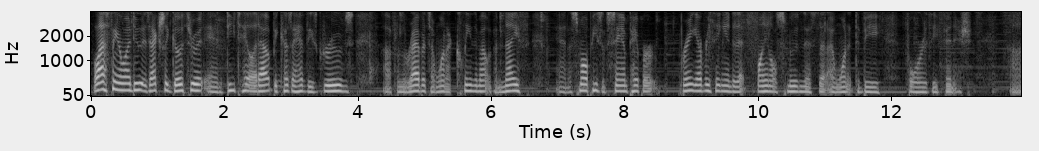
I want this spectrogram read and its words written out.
The last thing I want to do is actually go through it and detail it out because I have these grooves uh, from the rabbets. I want to clean them out with a knife and a small piece of sandpaper, bring everything into that final smoothness that I want it to be for the finish. Uh,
